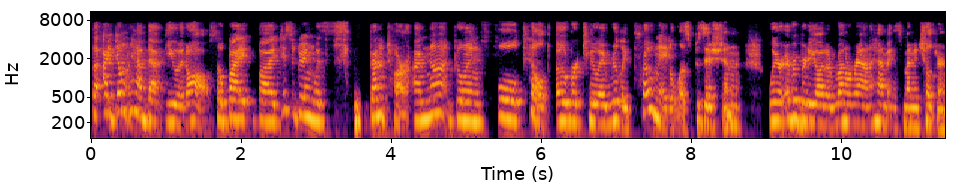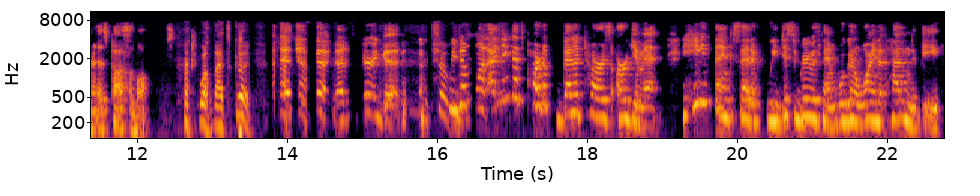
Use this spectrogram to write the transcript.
but I don't have that view at all. So by by disagreeing with Benatar, I'm not going full tilt over to a really pro-natalist position where everybody ought to run around having as many children as possible. well, that's good. that's good. That's very good. So we don't want. I think that's part of Benatar's argument. He thinks that if we disagree with him, we're going to wind up having to be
